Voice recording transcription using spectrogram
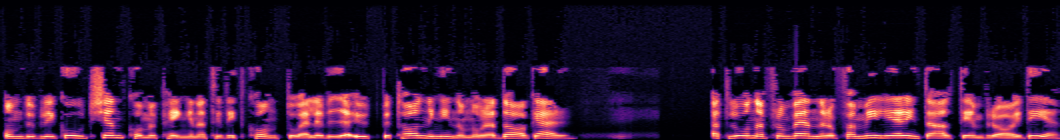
Om du blir godkänd kommer pengarna till ditt konto eller via utbetalning inom några dagar. Att låna från vänner och familj är inte alltid en bra idé.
